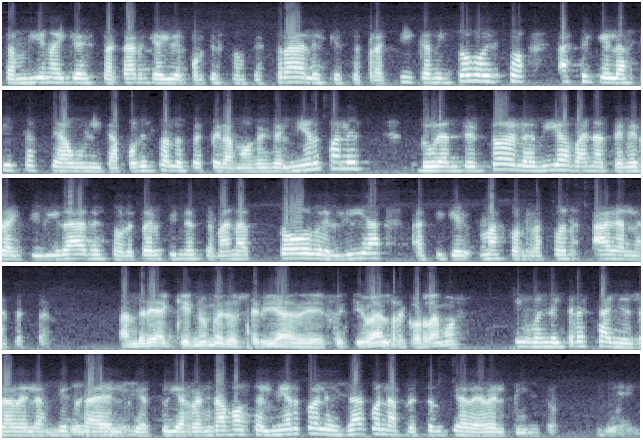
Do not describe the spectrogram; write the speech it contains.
también hay que destacar que hay deportes ancestrales que se practican y todo eso hace que la fiesta sea única. Por eso los esperamos desde el miércoles. Durante todos los días van a tener actividades, sobre todo el fin de semana, todo el día. Así que más con razón hagan las reservas. Andrea, ¿qué número sería de festival? ¿Recordamos? 53 años ya de la fiesta del Jesús y arrancamos el miércoles ya con la presencia de Abel Pinto. Bien.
